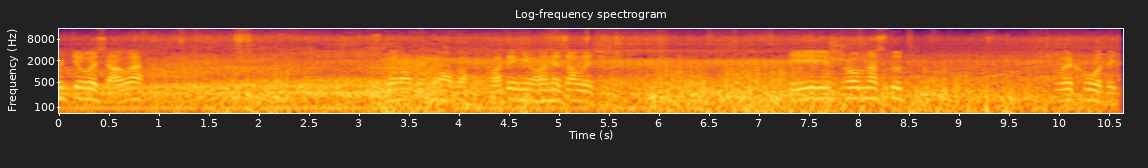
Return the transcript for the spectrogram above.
хотілося, але збирати треба. Один його не залишить. І що в нас тут виходить?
